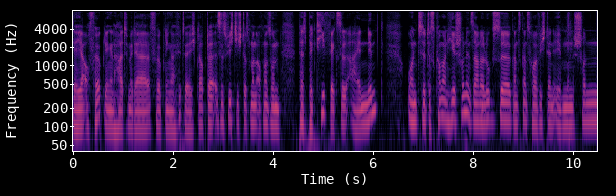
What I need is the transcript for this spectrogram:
der ja auch Völklingen hat mit der Völklinger Hütte. Ich glaube, da ist es wichtig, dass man auch mal so einen Perspektivwechsel einnimmt und äh, das kann man hier schon in Saarlux äh, ganz, ganz häufig dann eben schon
